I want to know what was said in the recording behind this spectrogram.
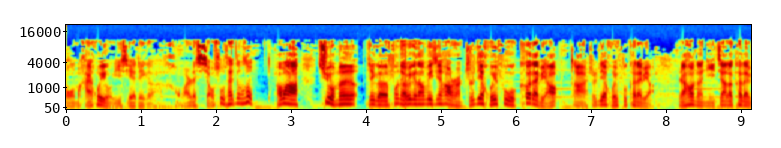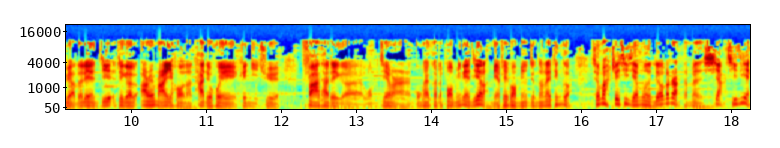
我们还会有一些这个好玩的小素材赠送，好不好？去我们这个蜂鸟微课堂微信号上直接回复课。课代表啊，直接回复课代表，然后呢，你加到课代表的链接这个二维码以后呢，他就会给你去发他这个我们今天晚上公开课的报名链接了，免费报名就能来听课，行吧？这期节目聊到这儿，咱们下期见。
